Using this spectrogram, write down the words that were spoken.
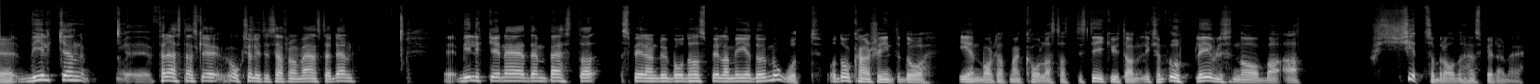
Eh, vilken, eh, förresten ska jag också lite säga från vänster, den, eh, vilken är den bästa spelaren du både har spelat med och emot? Och då kanske inte då enbart att man kollar statistik, utan liksom upplevelsen av att shit så bra den här spelaren är.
